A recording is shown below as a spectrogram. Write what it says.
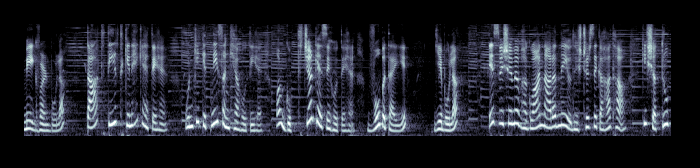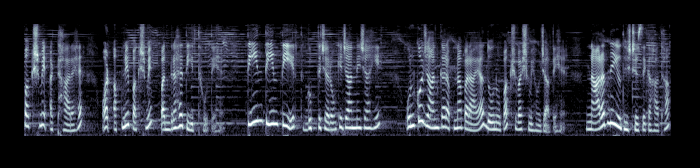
मेघवर्ण बोला तात तीर्थ किन्हें कहते हैं? उनकी कितनी संख्या होती है और गुप्तचर कैसे होते हैं? वो बताइए। ये बोला, इस विषय में भगवान नारद ने युधिष्ठिर से कहा था कि शत्रु पक्ष में अठारह और अपने पक्ष में पंद्रह तीर्थ होते हैं। तीन तीन तीर्थ गुप्तचरों के जानने चाहिए। उनको जानकर अपना पराया दोनों पक्ष वश में हो जाते हैं। नारद ने युधिष्ठिर से कहा था,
